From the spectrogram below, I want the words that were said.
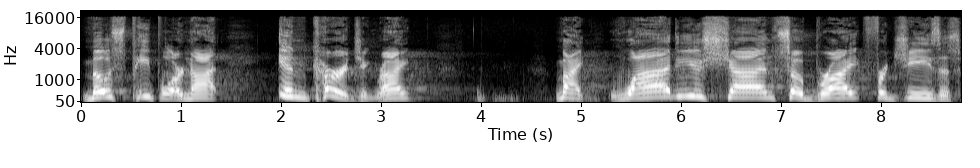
Most people are not encouraging, right? Mike, why do you shine so bright for Jesus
